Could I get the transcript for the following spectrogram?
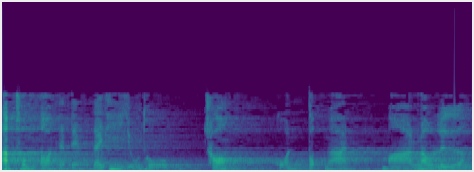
รับชมตอนเต็มๆได้ที่ YouTube ช่อง คนตกงานมาเล่าเรื่อง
